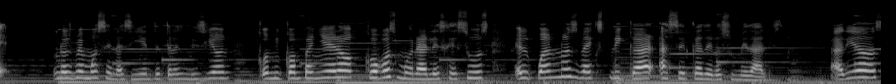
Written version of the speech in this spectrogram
nos vemos en la siguiente transmisión con mi compañero Cobos Morales Jesús, el cual nos va a explicar acerca de los humedales. Adiós.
